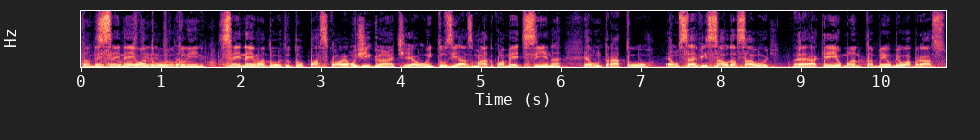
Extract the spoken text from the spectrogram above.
Também, sem nenhuma dúvida. Clínico. Sem nenhuma dúvida. O doutor Pascoal é um gigante, é um entusiasmado com a medicina, é um trator, é um serviçal da saúde né, a quem eu mando também o meu abraço.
